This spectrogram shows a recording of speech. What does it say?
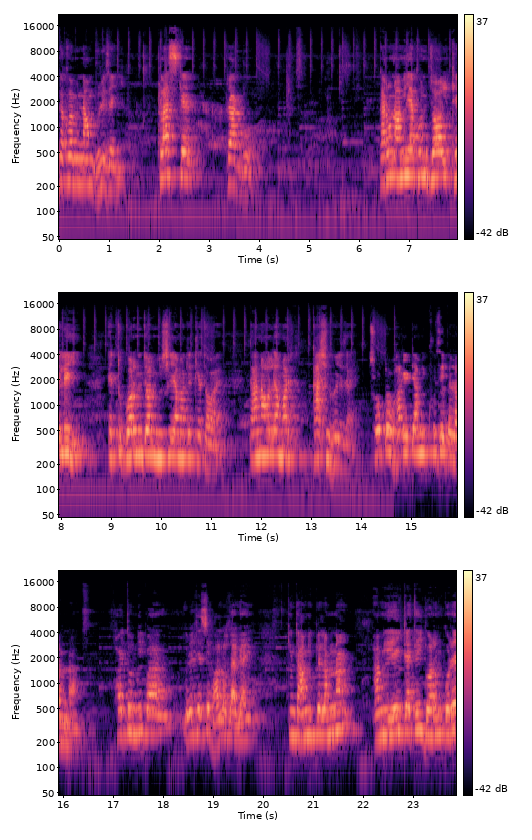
দেখো আমি নাম ভুলে যাই। ফ্লাস্কে রাখব। কারণ আমি এখন জল খেলেই একটু গরম জল মিশিয়ে আমাকে খেতে হয়। তা না হলে আমার কাশি হয়ে যায়। ছোট হাঁড়িটা আমি খুঁজে পেলাম না। হয়তো নিপা রেখেছে ভালো জায়গায়, কিন্তু আমি পেলাম না। আমি এইটাতেই গরম করে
